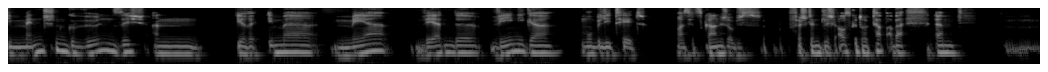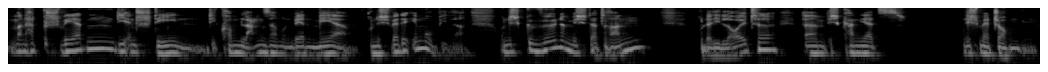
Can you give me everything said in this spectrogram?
Die Menschen gewöhnen sich an ihre immer mehr werdende, weniger Mobilität. Ich weiß jetzt gar nicht, ob ich es verständlich ausgedrückt habe, aber ähm, man hat Beschwerden, die entstehen, die kommen langsam und werden mehr. Und ich werde immobiler. Und ich gewöhne mich daran, oder die Leute, ähm, ich kann jetzt nicht mehr joggen gehen.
